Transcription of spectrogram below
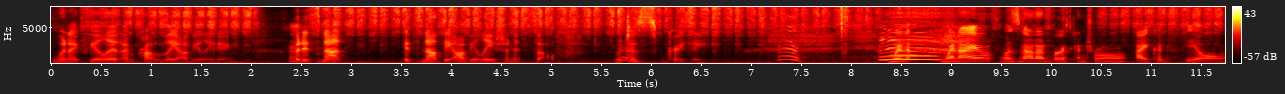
when I feel it, I'm probably ovulating, but hmm. it's not. It's not the ovulation itself, which hmm. is crazy. Hmm. When when I was not on birth control, I could feel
